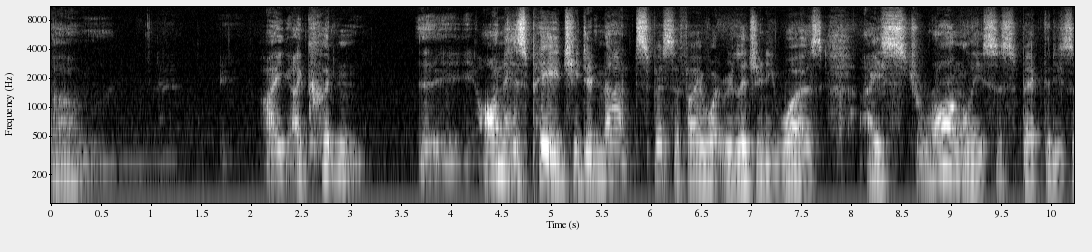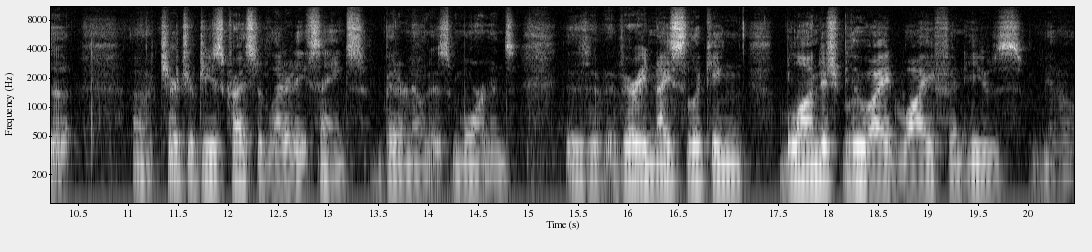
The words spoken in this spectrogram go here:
um, I, I couldn't, on his page, he did not specify what religion he was. I strongly suspect that he's a, a Church of Jesus Christ of Latter day Saints, better known as Mormons. There's a very nice looking, blondish, blue eyed wife, and he was, you know,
